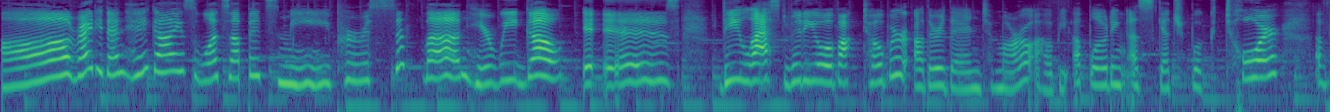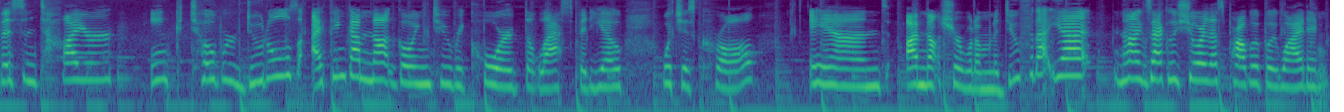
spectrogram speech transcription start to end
Alrighty then, hey guys, what's up? It's me, Priscilla, and here we go. It is the last video of October, other than tomorrow. I'll be uploading a sketchbook tour of this entire Inktober Doodles. I think I'm not going to record the last video, which is Crawl, and I'm not sure what I'm going to do for that yet. Not exactly sure, that's probably why I didn't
